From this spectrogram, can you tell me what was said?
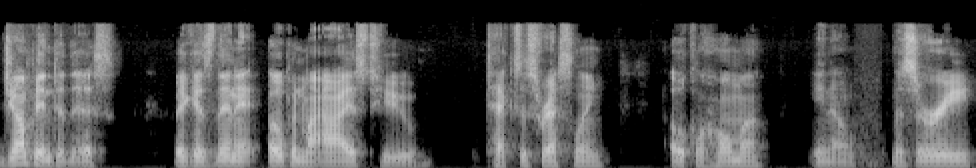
jump into this because then it opened my eyes to Texas wrestling, Oklahoma, you know, Missouri,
